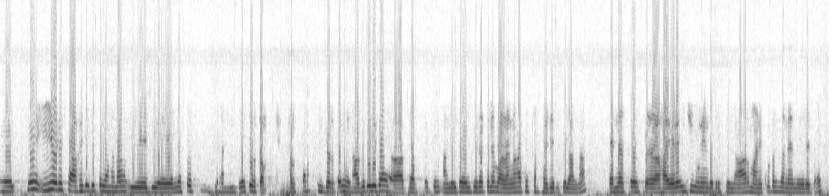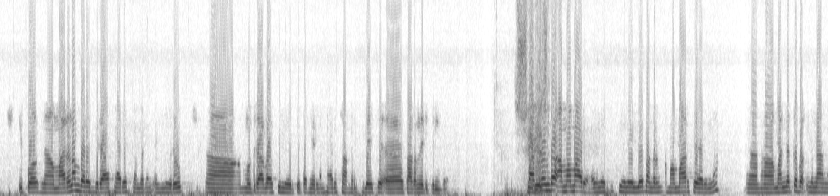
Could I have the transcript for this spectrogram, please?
ഈ ഒരു സാഹചര്യത്തിലാണ് എൻ എസ് എസ് നേതൃത്വം സംസ്ഥാന നേതൃത്വം യാതൊരുവിധ ചർച്ചയ്ക്കും അനുരഞ്ജനത്തിനും വഴങ്ങാത്ത സാഹചര്യത്തിലാണ് N S S High Range യൂണിയന്റെ പ്രസിഡന്റ് ആർ മണിക്കൂട്ടൻ തന്നെ നേരിട്ട് ഇപ്പോൾ മരണം വരെ നിരാഹാര സമരം എന്നൊരു മുദ്രാവാക്യം നേരിട്ട് നിരാഹാര സമരത്തിലേക്ക് കടന്നിരിക്കുന്നത്. പന്ത്രണ്ട് അമ്മമാർ എൻ എസ് എസ് യൂണിയനിലെ പന്ത്രണ്ട് അമ്മമാർ ചേർന്ന് മന്നത്ത് പത്മനാഭ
